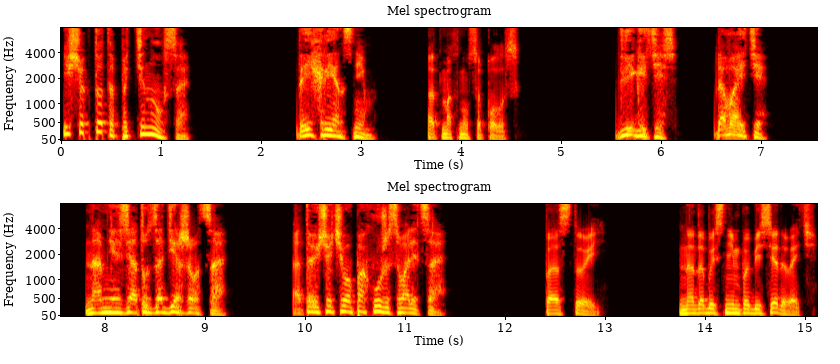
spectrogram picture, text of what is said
еще кто-то подтянулся». «Да и хрен с ним», — отмахнулся Полос. «Двигайтесь, давайте. Нам нельзя тут задерживаться, а то еще чего похуже свалится». «Постой, надо бы с ним побеседовать»,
